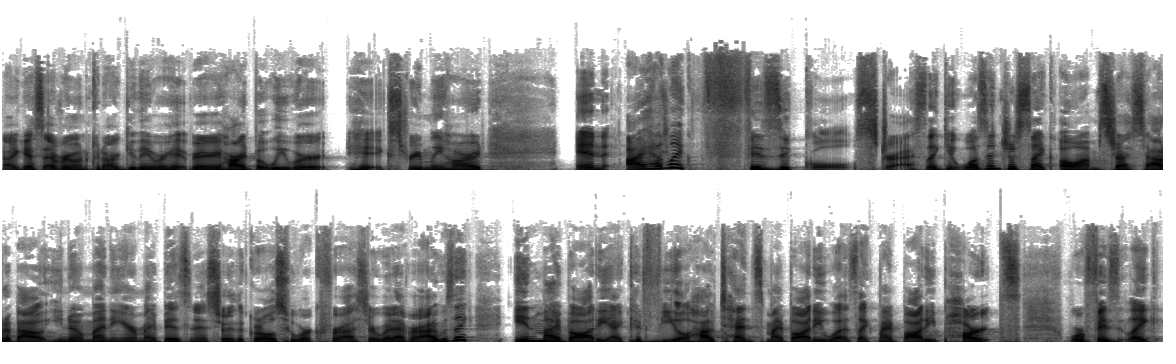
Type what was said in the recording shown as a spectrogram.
I guess everyone could argue they were hit very hard, but we were hit extremely hard. And I had like physical stress. Like it wasn't just like, oh, I'm stressed out about, you know, money or my business or the girls who work for us or whatever. I was like in my body, I could mm-hmm. feel how tense my body was. Like my body parts were phys- like,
